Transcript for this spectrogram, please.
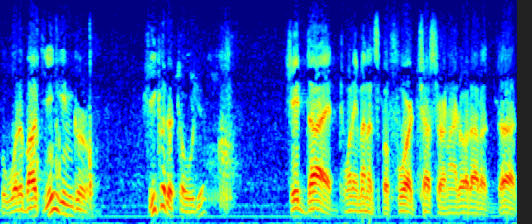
But what about the Indian girl? She could have told you. She died 20 minutes before Chester and I rode out of Dodge.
